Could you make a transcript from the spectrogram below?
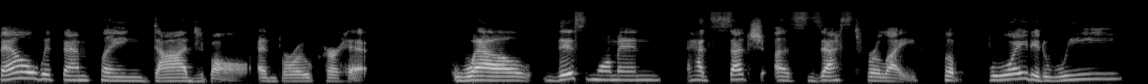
fell with them playing dodgeball and broke her hip. Well, this woman had such a zest for life, but boy, did we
